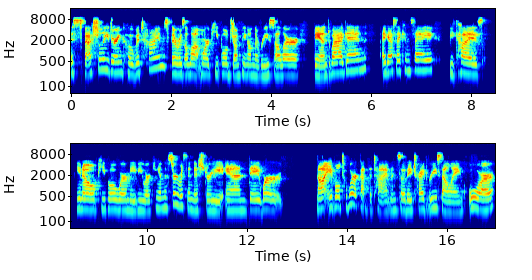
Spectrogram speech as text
especially during COVID times, there was a lot more people jumping on the reseller bandwagon, I guess I can say, because, you know, people were maybe working in the service industry and they were not able to work at the time. And so they tried reselling, or,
